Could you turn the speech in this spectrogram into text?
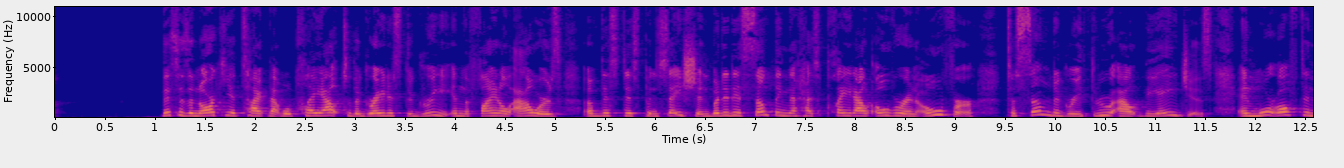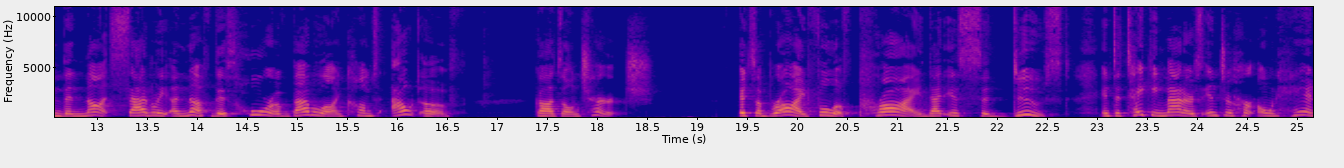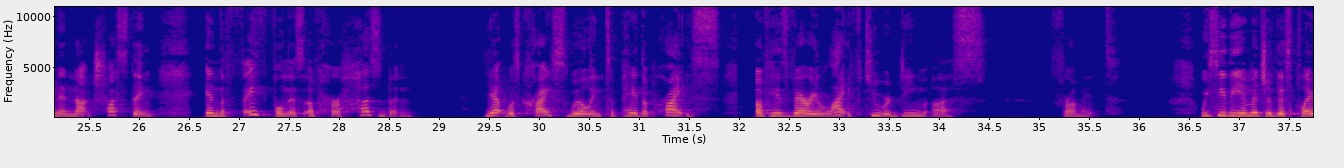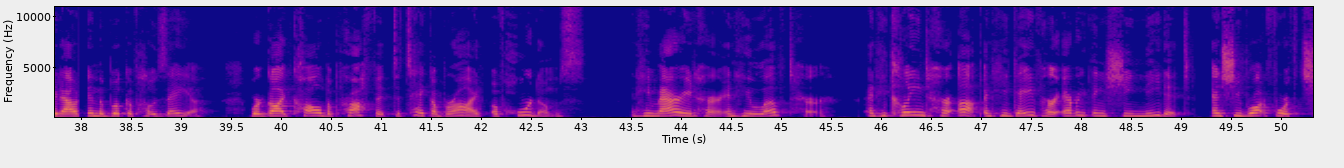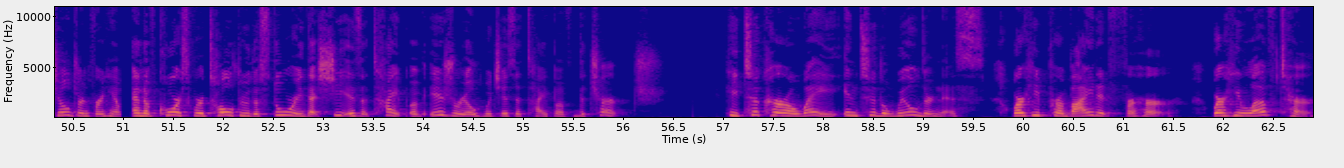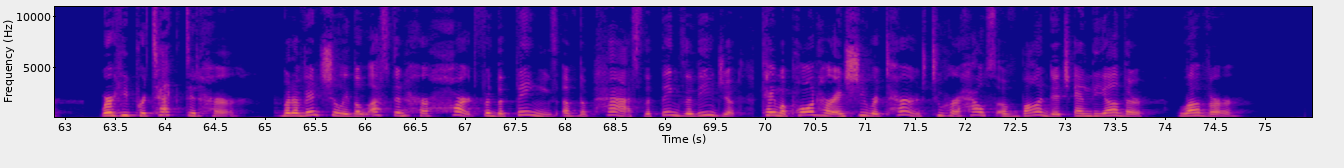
This is an archetype that will play out to the greatest degree in the final hours of this dispensation, but it is something that has played out over and over to some degree throughout the ages. And more often than not, sadly enough, this whore of Babylon comes out of God's own church. It's a bride full of pride that is seduced into taking matters into her own hand and not trusting in the faithfulness of her husband. Yet was Christ willing to pay the price of his very life to redeem us from it. We see the image of this played out in the book of Hosea, where God called the prophet to take a bride of whoredoms. And he married her and he loved her and he cleaned her up and he gave her everything she needed and she brought forth children for him. And of course, we're told through the story that she is a type of Israel, which is a type of the church. He took her away into the wilderness where he provided for her, where he loved her, where he protected her. But eventually, the lust in her heart for the things of the past, the things of Egypt, came upon her, and she returned to her house of bondage and the other lover.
